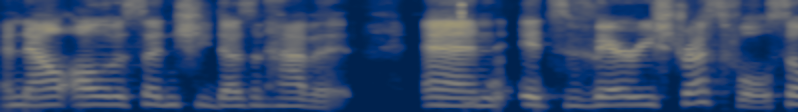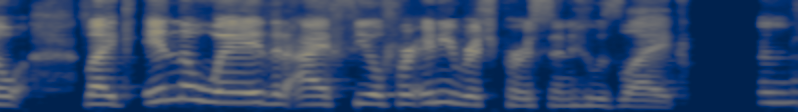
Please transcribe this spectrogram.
And now all of a sudden she doesn't have it and it's very stressful. So, like in the way that I feel for any rich person who's like, mm,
